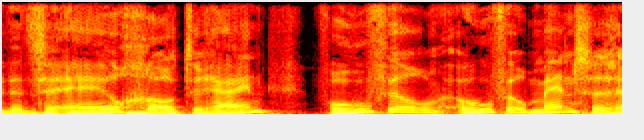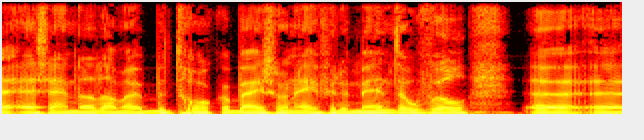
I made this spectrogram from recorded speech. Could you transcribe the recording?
Dat is een heel groot terrein. Voor hoeveel, hoeveel mensen zijn er dan bij betrokken bij zo'n evenement? Hoeveel uh,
